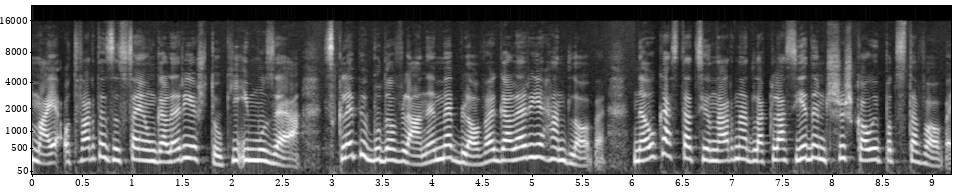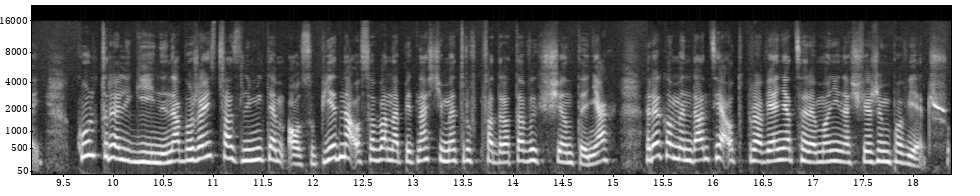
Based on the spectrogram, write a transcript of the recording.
maja otwarte zostają galerie sztuki i muzea, sklepy budowlane, meblowe, galerie handlowe, nauka stacjonarna dla klas 1-3 szkoły podstawowej, kult religijny, nabożeństwa z limitem osób, jedna osoba na 15 m2 w świątyniach, rekomendacja odprawiania ceremonii na świeżym powietrzu.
